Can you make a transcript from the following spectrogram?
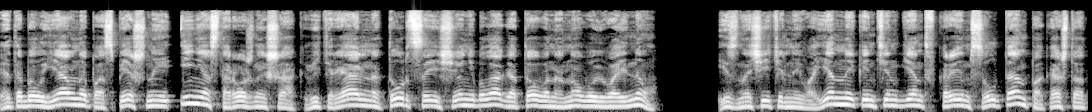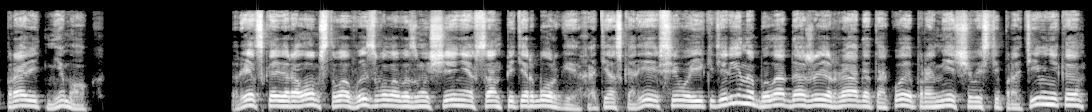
Это был явно поспешный и неосторожный шаг, ведь реально Турция еще не была готова на новую войну, и значительный военный контингент в Крым султан пока что отправить не мог. Турецкое вероломство вызвало возмущение в Санкт-Петербурге, хотя, скорее всего, Екатерина была даже и рада такой опрометчивости противника,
